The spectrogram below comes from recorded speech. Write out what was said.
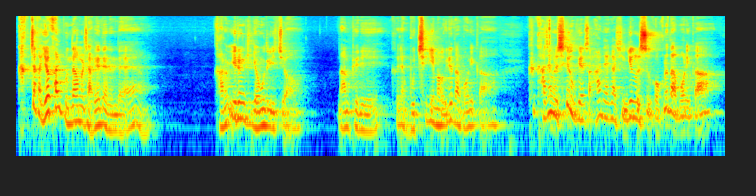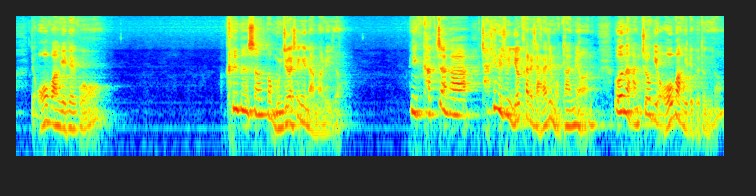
각자가 역할 분담을 잘해야 되는데, 간혹 이런 경우도 있죠. 남편이 그냥 무책임하고 이러다 보니까 그 가정을 세우기 위해서 아내가 신경을 쓰고 그러다 보니까 오버하게 되고 그러면서 또 문제가 생긴단 말이죠. 각자가 자신이 준 역할을 잘하지 못하면 어느 한쪽이 오버하게 되거든요.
